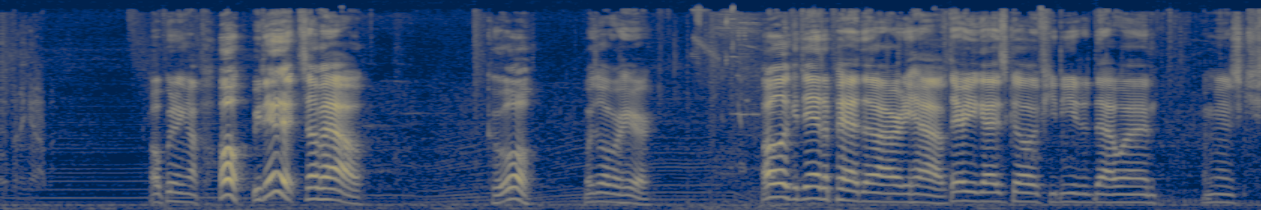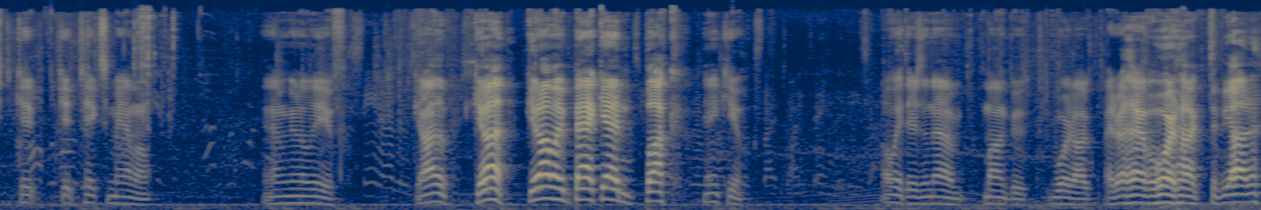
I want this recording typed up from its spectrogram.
opening up. Opening up. Oh, we did it somehow. Cool. What's over here? Oh, look, a data pad that I already have. There you guys go if you needed that one. I'm gonna just get, get take some ammo. And I'm gonna leave. On, the- get on, get on my back end, Buck. Thank you. Oh wait, there's another mongoose, warthog. I'd rather have a warthog, to be honest.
